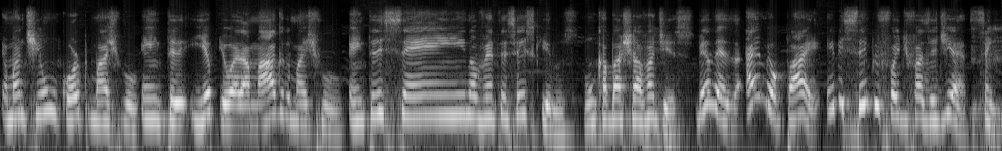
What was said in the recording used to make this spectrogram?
Eu mantinha um corpo mais, tipo, entre. E eu, eu era magro, mas, tipo, entre 100 e 96 quilos. Nunca baixava disso. Beleza. Aí meu pai, ele sempre foi de fazer dieta. Sempre.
